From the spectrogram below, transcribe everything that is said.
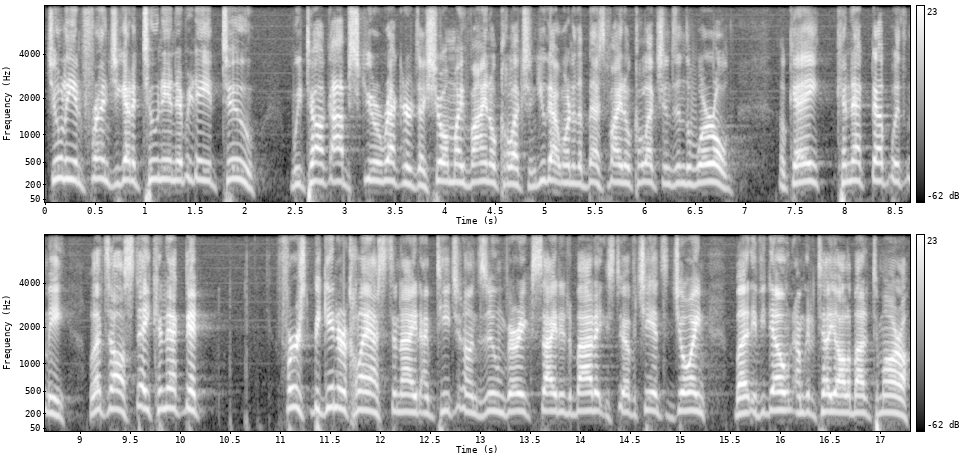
Julian French, you got to tune in every day at 2. We talk obscure records. I show 'em my vinyl collection. You got one of the best vinyl collections in the world. Okay? Connect up with me. Let's all stay connected. First beginner class tonight. I'm teaching on Zoom. Very excited about it. You still have a chance to join. But if you don't, I'm going to tell you all about it tomorrow.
